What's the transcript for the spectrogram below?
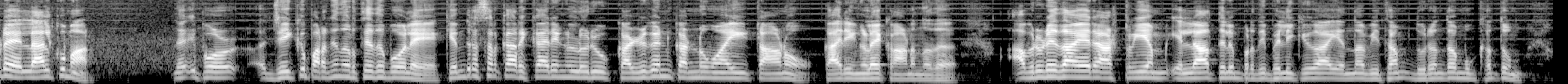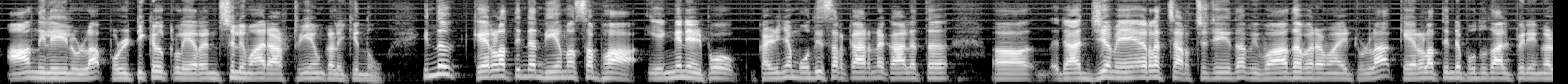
ഇവിടെ ലാൽകുമാർ ഇപ്പോൾ ജയ്ക്ക് പറഞ്ഞു നിർത്തിയതുപോലെ കേന്ദ്ര സർക്കാർ ഇക്കാര്യങ്ങളിൽ ഒരു കഴുകൻ കണ്ണുമായിട്ടാണോ കാര്യങ്ങളെ കാണുന്നത്? അവരുടേതായ രാഷ്ട്രീയം എല്ലാത്തിലും പ്രതിഫലിക്കുക എന്ന വിധം ദുരന്തമുഖത്തും ആ നിലയിലുള്ള പൊളിറ്റിക്കൽ ക്ലിയറൻസിലും ആ രാഷ്ട്രീയം കളിക്കുന്നു. ഇന്ന് കേരളത്തിന്റെ നിയമസഭ എങ്ങനെ ഇപ്പോൾ കഴിഞ്ഞ മോദി സർക്കാരിന്റെ കാലത്ത് രാജ്യമേറെ ചർച്ച ചെയ്ത വിവാദപരമായിട്ടുള്ള കേരളത്തിന്റെ പൊതു താല്പര്യങ്ങൾ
